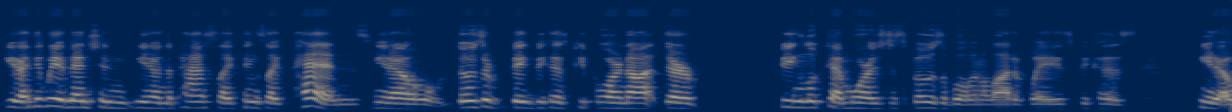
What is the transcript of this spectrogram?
you know, I think we had mentioned you know in the past, like things like pens. You know, those are big because people are not they're being looked at more as disposable in a lot of ways because you know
